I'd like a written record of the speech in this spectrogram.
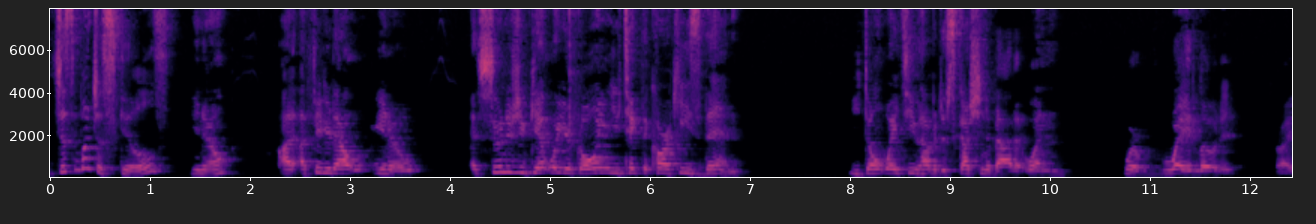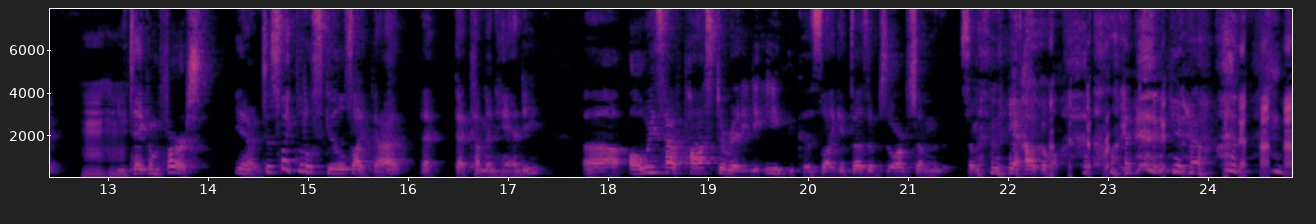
Just a bunch of skills, you know. I, I figured out, you know, as soon as you get where you're going, you take the car keys then. You don't wait till you have a discussion about it when we're way loaded, right? Mm-hmm. You take them first. You know, just like little skills like that that that come in handy. Uh, always have pasta ready to eat because, like, it does absorb some some of the alcohol. you know,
